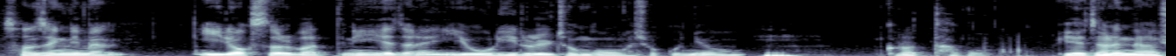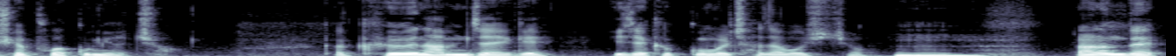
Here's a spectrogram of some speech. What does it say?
선생님의 이력서를 봤더니 예전에 요리를 전공하셨군요. 그렇다고. 예전에 내가 셰프가 꿈이었죠. 그러니까 그 남자에게 이제 그 꿈을 찾아보시죠. 음. 라는데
